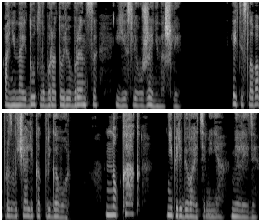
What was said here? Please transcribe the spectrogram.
они найдут лабораторию Брэнса, если уже не нашли. Эти слова прозвучали как приговор. Но как? Не перебивайте меня, миледи.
